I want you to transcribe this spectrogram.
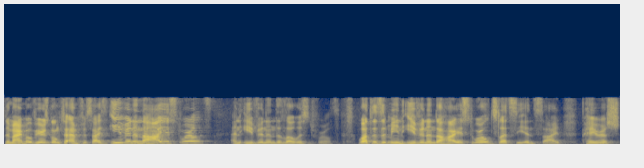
the Marim over here is going to emphasize even in the highest worlds and even in the lowest worlds. What does it mean even in the highest worlds? Let's see inside. Perish,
